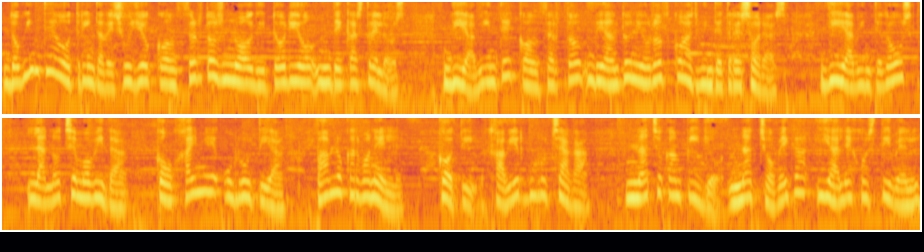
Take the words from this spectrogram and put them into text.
do 20 ao 30 de xullo concertos no Auditorio de Castrelos. Día 20, concerto de Antonio Orozco ás 23 horas. Día 22, La Noche Movida, con Jaime Urrutia, Pablo Carbonell, Coti, Javier Gurruchaga, Nacho Campillo, Nacho Vega e Alejo Stivel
